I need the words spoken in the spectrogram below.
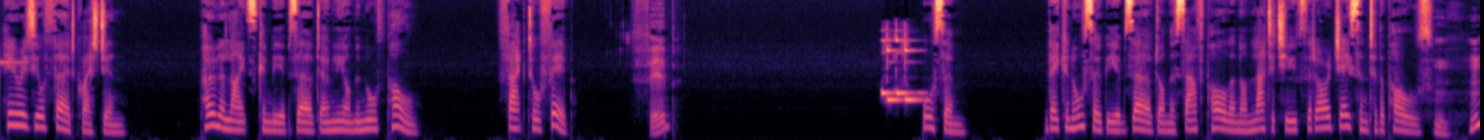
Here is your third question. Polar lights can be observed only on the North Pole. Fact or fib? Fib. Awesome. They can also be observed on the South Pole and on latitudes that are adjacent to the poles. Mm-hmm.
